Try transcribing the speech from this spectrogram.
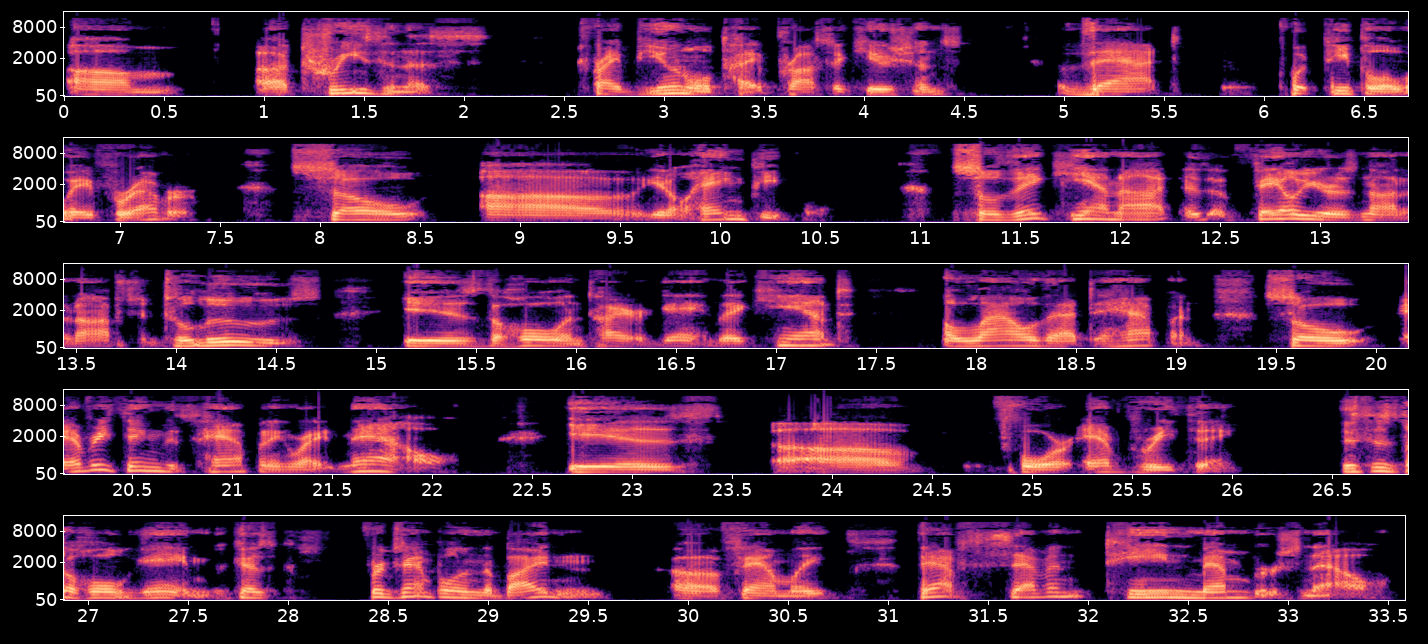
um, uh, treasonous tribunal type prosecutions that put people away forever so uh, you know, hang people. So they cannot, failure is not an option. To lose is the whole entire game. They can't allow that to happen. So everything that's happening right now is, uh, for everything. This is the whole game because, for example, in the Biden uh, family, they have 17 members now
